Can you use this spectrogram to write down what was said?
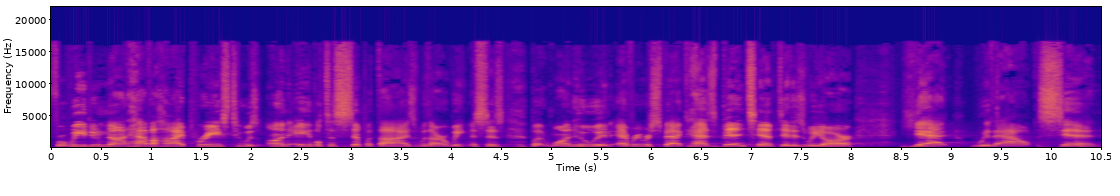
For we do not have a high priest who is unable to sympathize with our weaknesses, but one who in every respect has been tempted as we are, yet without sin.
